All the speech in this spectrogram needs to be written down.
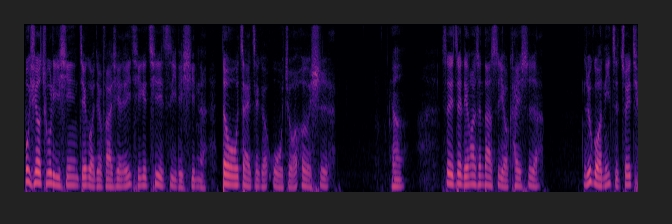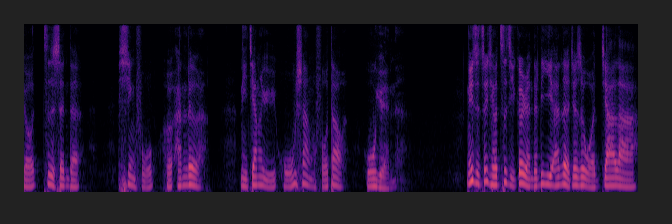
不修出离心，结果就发现，哎，其实其实自己的心呢，都在这个五浊恶世，啊，所以这莲花生大师有开示啊，如果你只追求自身的幸福和安乐，你将与无上佛道无缘。你只追求自己个人的利益安乐，就是我家啦。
